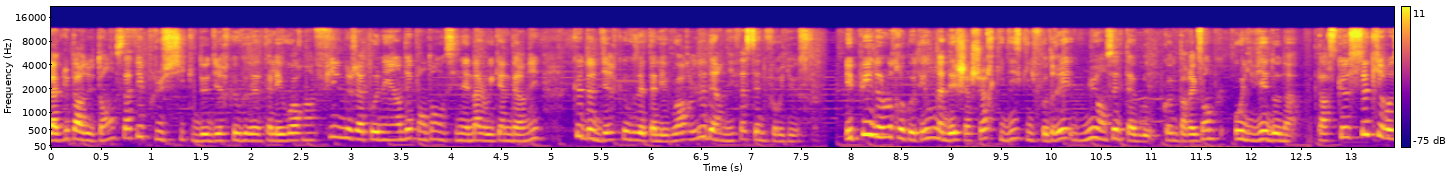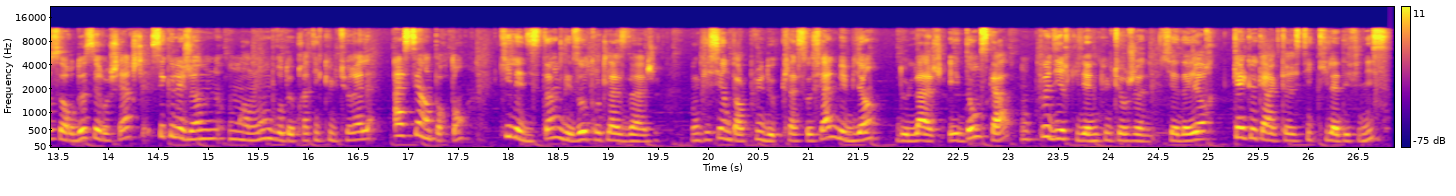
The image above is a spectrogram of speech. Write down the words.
La plupart du temps, ça fait plus chic de dire que vous êtes allé voir un film japonais indépendant au cinéma le week-end dernier que de dire que vous êtes allé voir le dernier Fast and Furious. Et puis de l'autre côté, on a des chercheurs qui disent qu'il faudrait nuancer le tableau, comme par exemple Olivier Donat. Parce que ce qui ressort de ces recherches, c'est que les jeunes ont un nombre de pratiques culturelles assez important qui les distingue des autres classes d'âge. Donc ici on ne parle plus de classe sociale mais bien de l'âge. Et dans ce cas, on peut dire qu'il y a une culture jeune, qui a d'ailleurs quelques caractéristiques qui la définissent.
